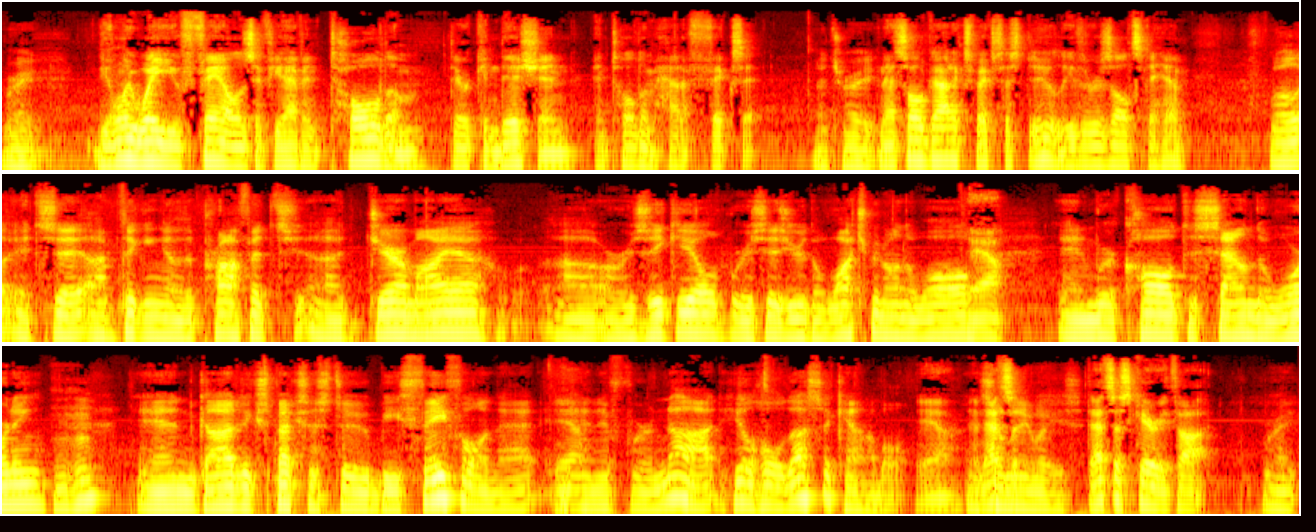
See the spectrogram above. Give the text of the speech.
Right. The only way you fail is if you haven't told them their condition and told them how to fix it. That's right. And that's all God expects us to do. Leave the results to Him. Well, it's uh, I'm thinking of the prophets uh, Jeremiah uh, or Ezekiel, where he says, "You're the watchman on the wall." and we're called to sound the warning. Mm-hmm. And God expects us to be faithful in that. Yeah. And if we're not, He'll hold us accountable. Yeah. in And so many ways. That's a scary thought. Right.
